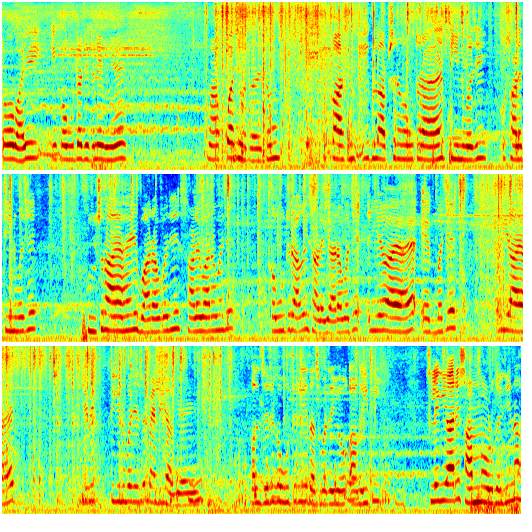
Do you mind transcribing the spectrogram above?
तो भाई, ये कबूतर जितने भी हैं, मैं आपको ऐसे बता देता हूँ तो ये गुलाब सर कबूतर आया है तीन बजे और साढ़े तीन बजे, फुलसर आया है बारह बजे, साढ़े बारह बजे, कबूतर आ गई साढ़े ग्यारह बजे, ये आया है एक बजे, और ये आया है, ये भी तीन बजे से पहले ही आ गया ये कल से कबूतर ये दस बजे आ गई थी, इसलिए कि यार ये शाम में उड़ गई थी ना,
